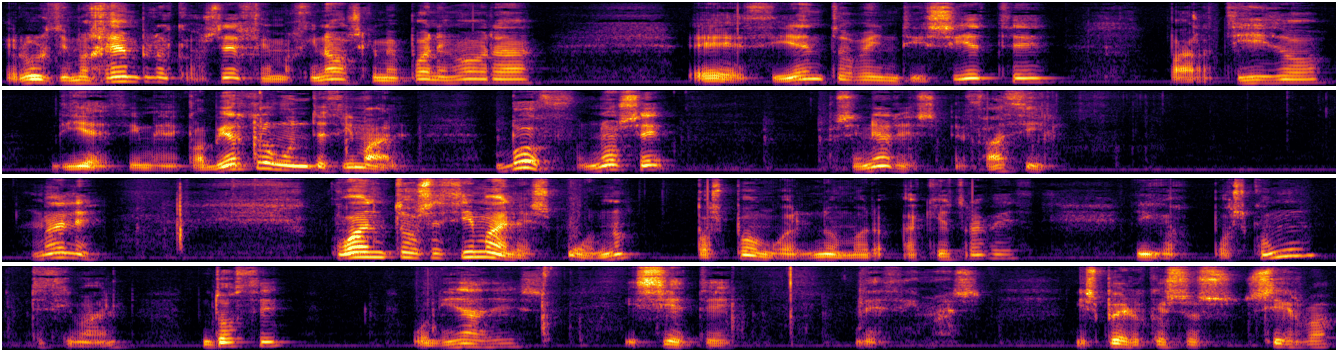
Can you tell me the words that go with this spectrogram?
El último ejemplo que os dejo, imaginaos que me ponen ahora 127 eh, partido 10 y me convierto en un decimal. Buf, no sé. Señores, es fácil. ¿Vale? ¿Cuántos decimales? Uno. Pues pongo el número aquí otra vez. Digo, pues con un decimal, 12 unidades y 7 décimas. Y espero que eso os sirva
